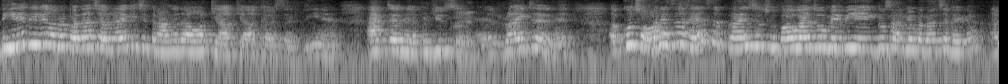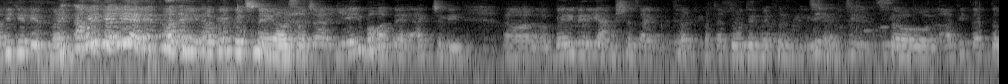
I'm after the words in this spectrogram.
धीरे धीरे हमें पता चल रहा है कि चित्रांगदा और क्या क्या कर सकती हैं। एक्टर है प्रोड्यूसर है राइटर है। कुछ और ऐसा है सरप्राइज़ जो छुपा हुआ है जो मे बी एक दो साल में पता चलेगा? अभी के लिए इतना ही। अभी के लिए अभी अभी कुछ नहीं और सोचा। यही बहुत है actually very very anxious I मतलब दो दिन में फ़िल्म रिलीज़ है। सो अभी तक तो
